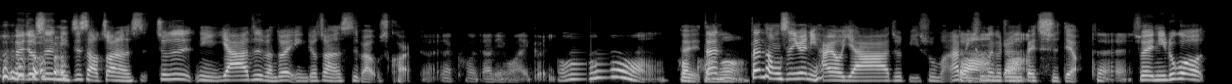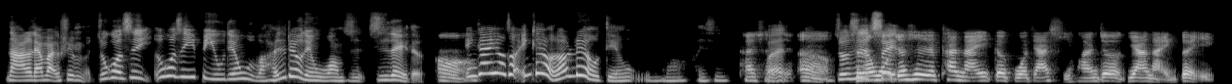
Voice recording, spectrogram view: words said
所以就是你至少赚了四，就是你压日本队赢就赚了四百五十块。对，再扣掉另外一个亿。哦，对，但但同时因为你还有压就是比数嘛，那比数那个就是被吃掉。对，所以你如果拿了两百个去，如果是如果是一比五点五吧，还是六点五忘之之类的，嗯，应该要到应该有到六点五吗？还是太神奇，嗯，就是所以就是看哪一个国家喜欢就压哪一队赢，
